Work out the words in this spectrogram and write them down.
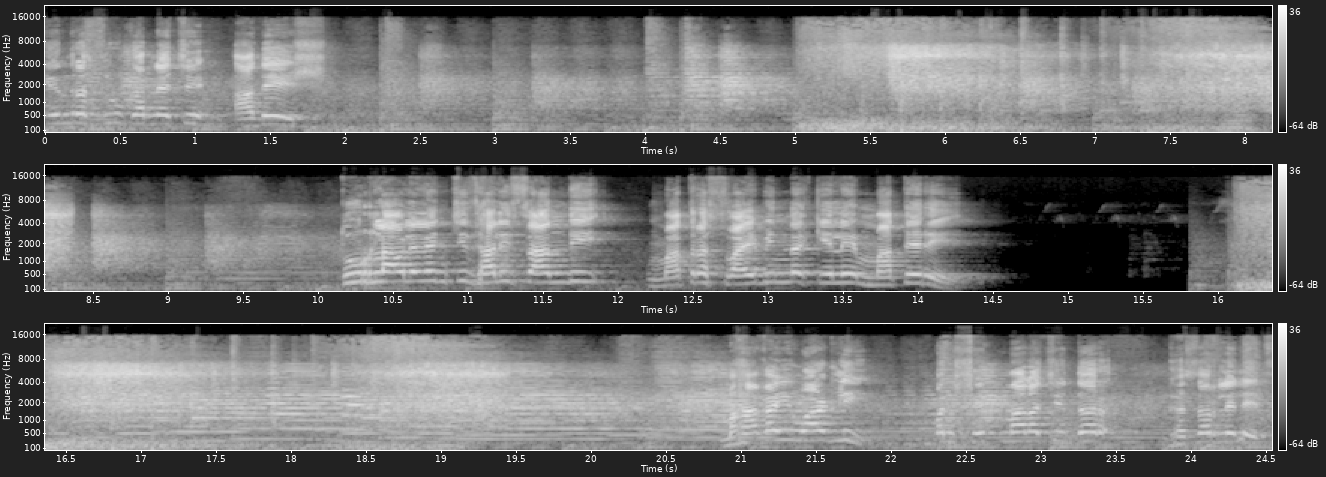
केंद्र सुरू करण्याचे आदेश. तूर लावलेल्यांची झाली चांदी मात्र सोयाबीननं केले मातेरे. महागाई वाढली पण शेतमालाचे दर घसरलेलेच.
